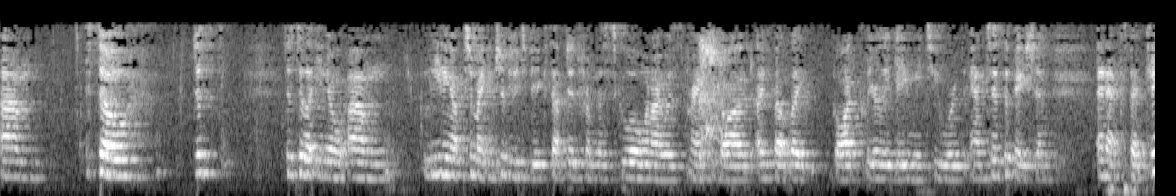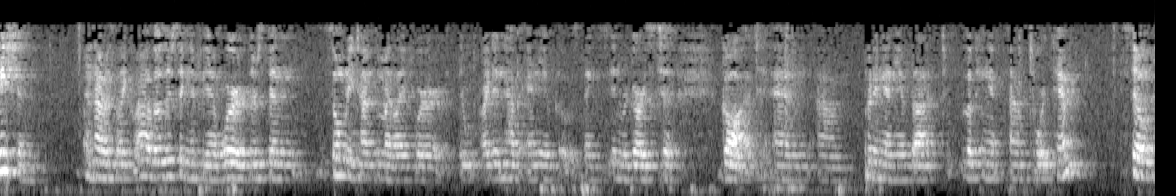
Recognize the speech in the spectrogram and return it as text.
Um, so, just just to let you know, um, leading up to my interview to be accepted from the school, when I was praying to God, I felt like God clearly gave me two words anticipation and expectation. And I was like, wow, those are significant words. There's been so many times in my life where I didn't have any of those things in regards to God and um, putting any of that, looking at, um, towards Him. So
